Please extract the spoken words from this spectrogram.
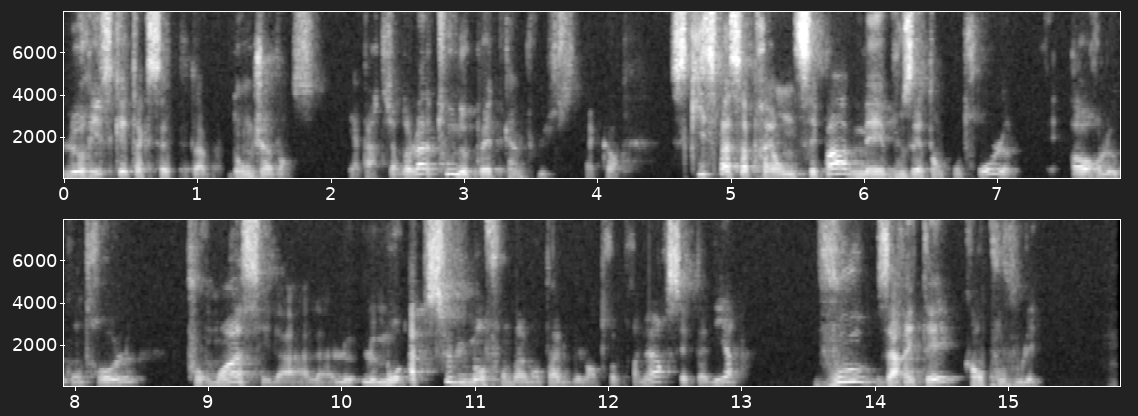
le risque est acceptable, donc j'avance. Et à partir de là, tout ne peut être qu'un plus. D'accord? Ce qui se passe après, on ne sait pas, mais vous êtes en contrôle. Or, le contrôle, pour moi, c'est le, le, mot absolument fondamental de l'entrepreneur, c'est-à-dire vous arrêtez quand vous voulez. Mmh.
